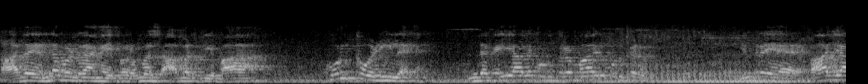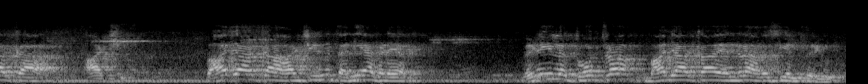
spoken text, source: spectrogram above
அதை என்ன பண்றாங்க? இப்ப ரொம்ப சாமர்த்தியமா குறுக்கு வழியில இந்த கையால கொடுக்குற மாதிரி கொடுக்கணும். இன்றைய பாஜக ஆட்சி. பாஜக ஆட்சின்னு தனியா கிடையாது. வெளியில தோற்றம் பாஜக என்ற அரசியல் பிரிவு.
